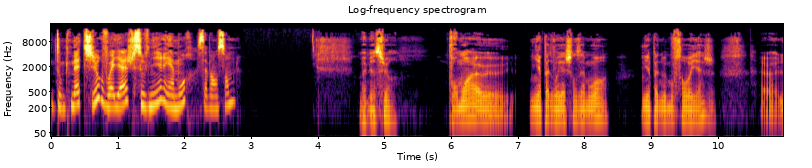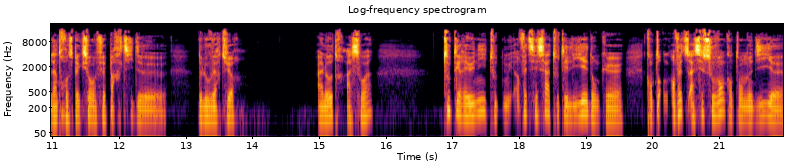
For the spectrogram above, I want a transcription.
Donc nature, voyage, souvenir et amour, ça va ensemble? Bah bien sûr. Pour moi, euh, il n'y a pas de voyage sans amour. Il n'y a pas de amour sans voyage. Euh, L'introspection fait partie de, de l'ouverture à l'autre, à soi. Tout est réuni. Tout, en fait, c'est ça. Tout est lié. Donc, euh, quand on- en fait, assez souvent, quand on me dit, euh,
